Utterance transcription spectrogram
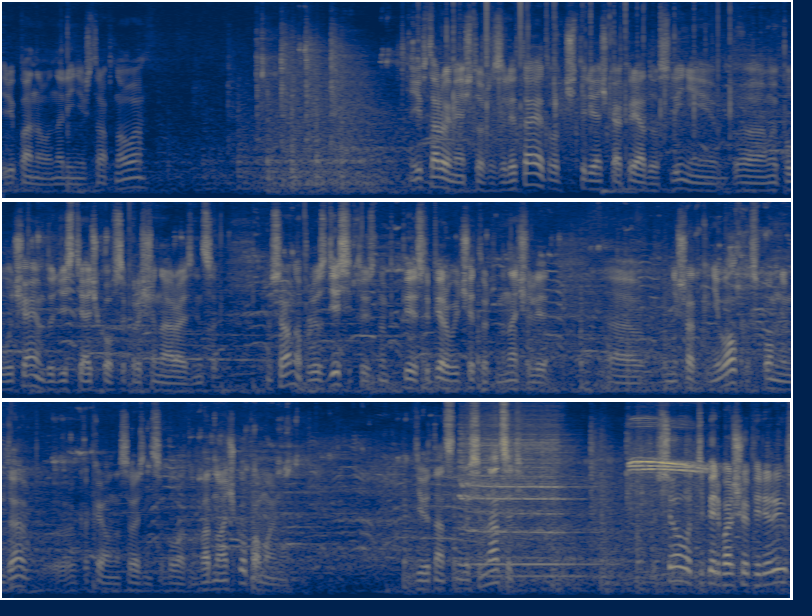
Черепанова на линии штрафного. И второй мяч тоже залетает. Вот 4 очка к ряду с линии э, мы получаем. До 10 очков сокращена разница. Но все равно плюс 10. То есть, ну, если первую четверть мы начали э, ни шатка, ни валка, вспомним, да, э, какая у нас разница была? В одно очко, по-моему. 19 на 18. Все, вот теперь большой перерыв.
